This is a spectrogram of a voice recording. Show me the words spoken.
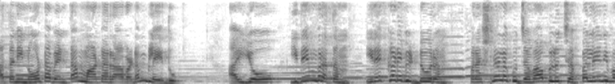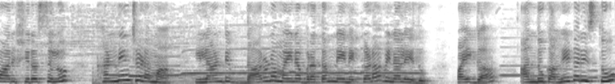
అతని నోట వెంట మాట రావడం లేదు. అయ్యో ఇదేం వ్రతం? ఇదెక్కడి విడ్డూరం? ప్రశ్నలకు జవాబులు చెప్పలేని వారి శిరస్సులు ఖండించడమా? ఇలాంటి దారుణమైన వ్రతం నేనెక్కడా వినలేదు. పైగా అందుకు అంగీకరిస్తూ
